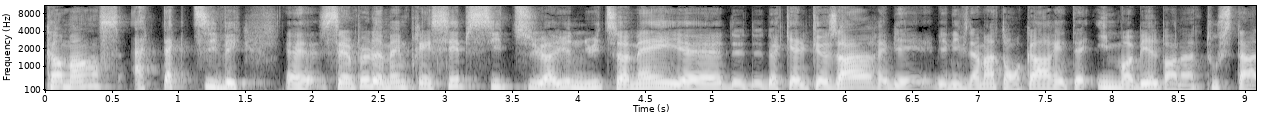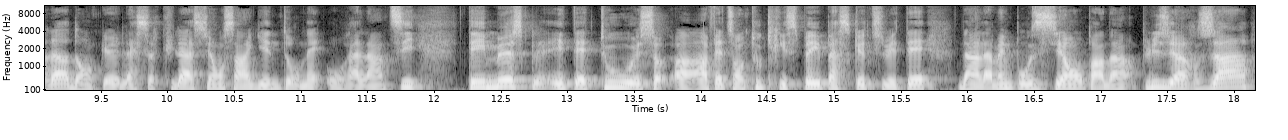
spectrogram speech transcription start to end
commence à t'activer. Euh, c'est un peu le même principe si tu as eu une nuit de sommeil euh, de, de, de, quelques heures, eh bien, bien évidemment, ton corps était immobile pendant tout ce temps-là, donc euh, la circulation sanguine tournait au ralenti. Tes muscles étaient tout, en fait, sont tout crispés parce que tu étais dans la même position pendant plusieurs heures.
